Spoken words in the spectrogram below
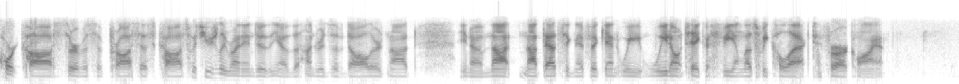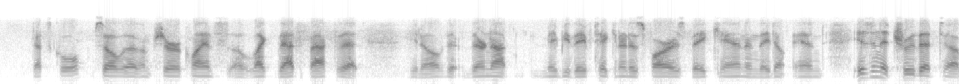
court costs, service of process costs, which usually run into you know the hundreds of dollars, not you know not not that significant. We we don't take a fee unless we collect for our client. That's cool. So uh, I'm sure clients uh, like that fact that you know they're, they're not maybe they've taken it as far as they can and they don't. And isn't it true that uh,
